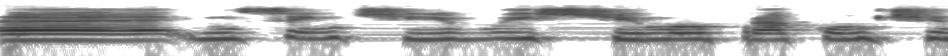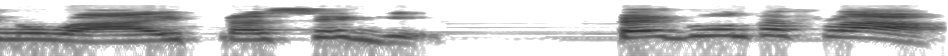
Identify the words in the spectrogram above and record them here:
é, incentivo e estímulo para continuar e para seguir. Pergunta, Flá.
